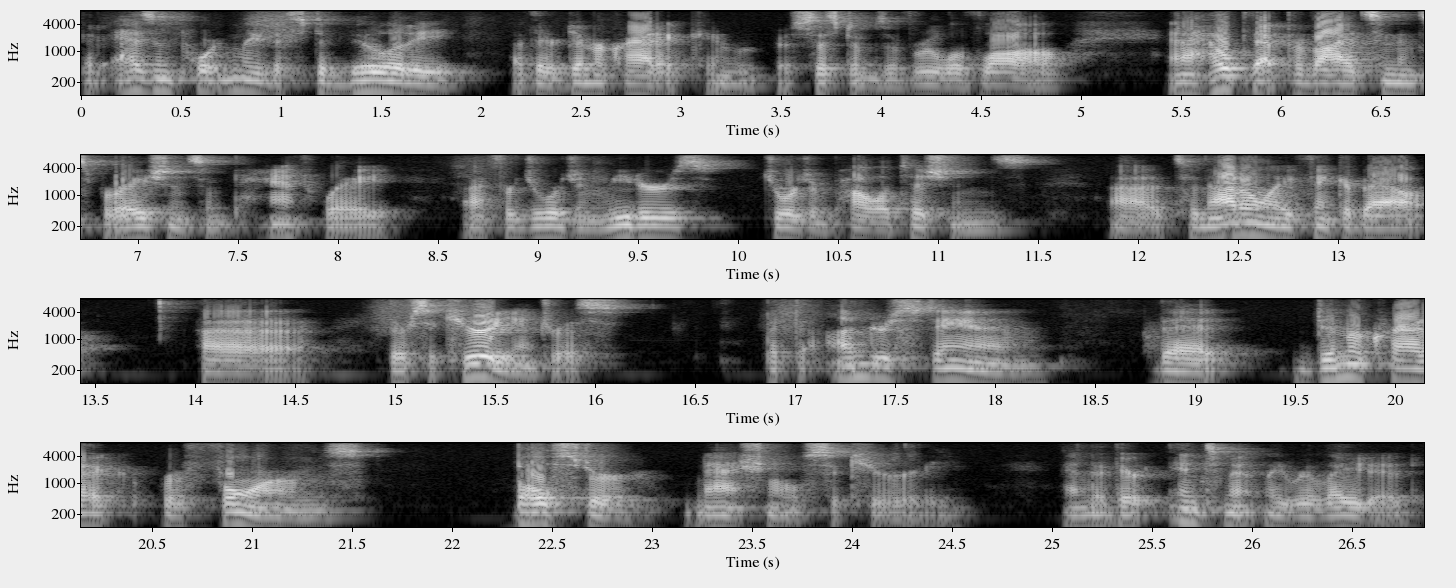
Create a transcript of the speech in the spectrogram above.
but as importantly, the stability of their democratic and systems of rule of law. And I hope that provides some inspiration, some pathway uh, for Georgian leaders, Georgian politicians, uh, to not only think about uh, their security interests, but to understand that democratic reforms bolster national security and that they're intimately related.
